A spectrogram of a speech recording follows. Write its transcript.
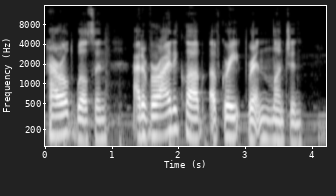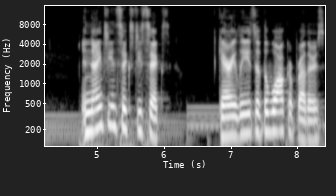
Harold Wilson at a Variety Club of Great Britain luncheon. In 1966, Gary Leeds of the Walker Brothers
